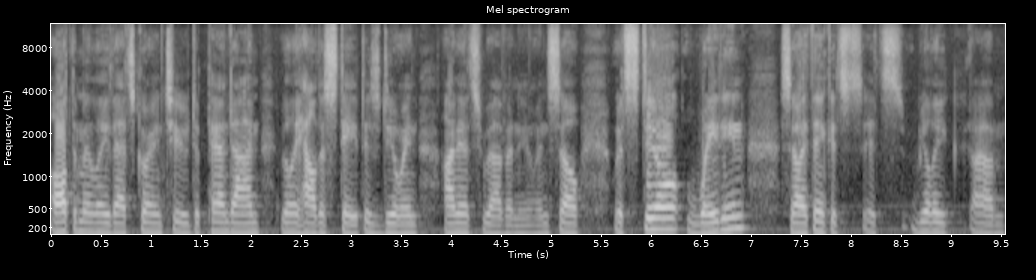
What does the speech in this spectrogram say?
ultimately, that's going to depend on really how the state is doing on its revenue. And so we're still waiting. So I think it's, it's really um,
